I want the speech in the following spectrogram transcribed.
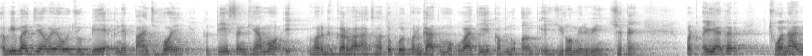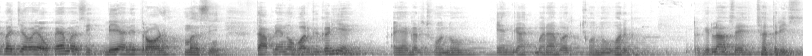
અવિભાજ્ય અવયવો જો બે અને પાંચ હોય, તો તે સંખ્યામાં વર્ગ કરવા અથવા તો કોઈ પણ ઘાત મૂકવાથી એકમનો અંક એ ઝીરો મેળવી શકાય. પણ અહીં આગળ છના અવિભાજ્ય અવયવો કયા મળશે? બે અને ત્રણ મળશે. તો આપણે એનો વર્ગ કરીએ. અહીં આગળ છનો એન ઘાત બરાબર છનો વર્ગ. તો કેટલો આવશે? છત્રીસ.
